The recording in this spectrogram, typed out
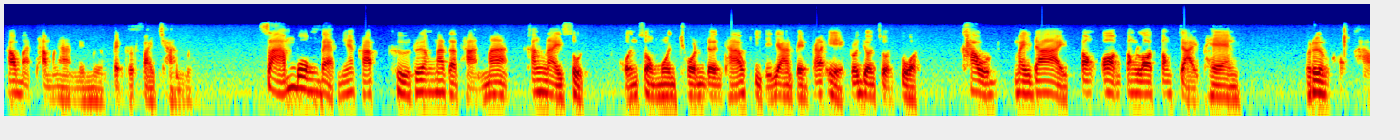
เข้ามาทำงานในเมืองเป็นรถไฟชานเมืองสามวงแบบนี้ครับ คือเรื่องมาตรฐานมากข้างในสุด ขนส่งมวลชนเดินเท้าขี่จักรยานเป็นพระเอก รถยนต์ส่วนตัว เข้าไม่ได้ต้องอ้อมต้องรอดต้องจ่ายแพงเรื่องของเขา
